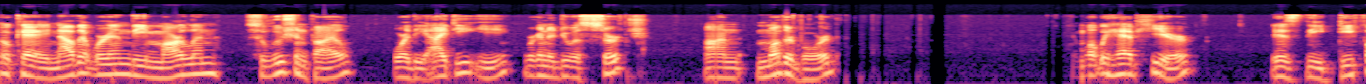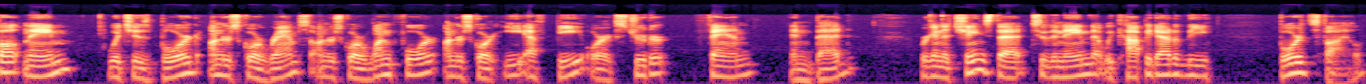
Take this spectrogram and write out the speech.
Okay, now that we're in the Marlin solution file or the IDE, we're going to do a search on motherboard. And what we have here is the default name, which is board underscore ramps underscore 14 underscore EFB or extruder fan and bed. We're going to change that to the name that we copied out of the boards file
